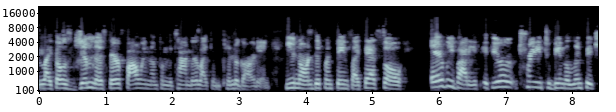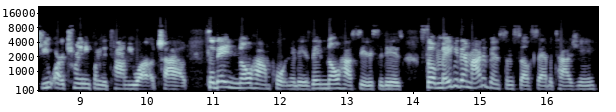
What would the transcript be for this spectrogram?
they're like those gymnasts, they're following them from the time they're like in kindergarten, you know, and different things like that. So everybody, if, if you're training to be in the Olympics, you are training from the time you are a child. So they know how important it is. They know how serious it is. So maybe there might have been some self sabotaging.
